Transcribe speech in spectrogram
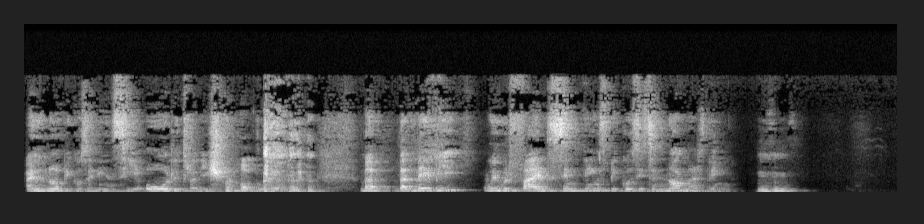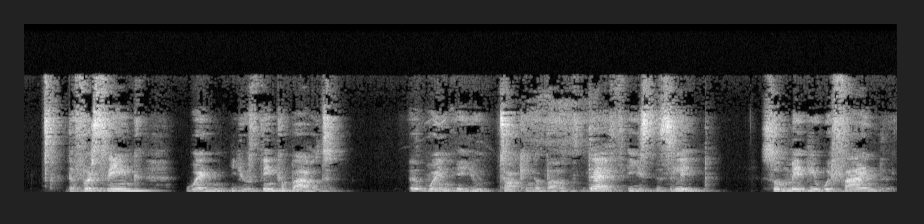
I don't know because I didn't see all the tradition of the world, but but maybe we will find the same things because it's a normal thing. The first thing when you think about uh, when you're talking about death is the sleep. So maybe we find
